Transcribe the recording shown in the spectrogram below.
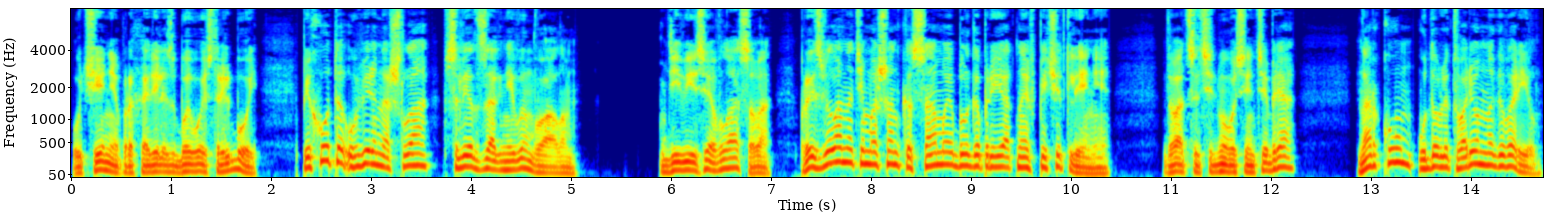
Учения проходили с боевой стрельбой, пехота уверенно шла вслед за огневым валом. Дивизия Власова произвела на Тимошенко самое благоприятное впечатление. 27 сентября нарком удовлетворенно говорил,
